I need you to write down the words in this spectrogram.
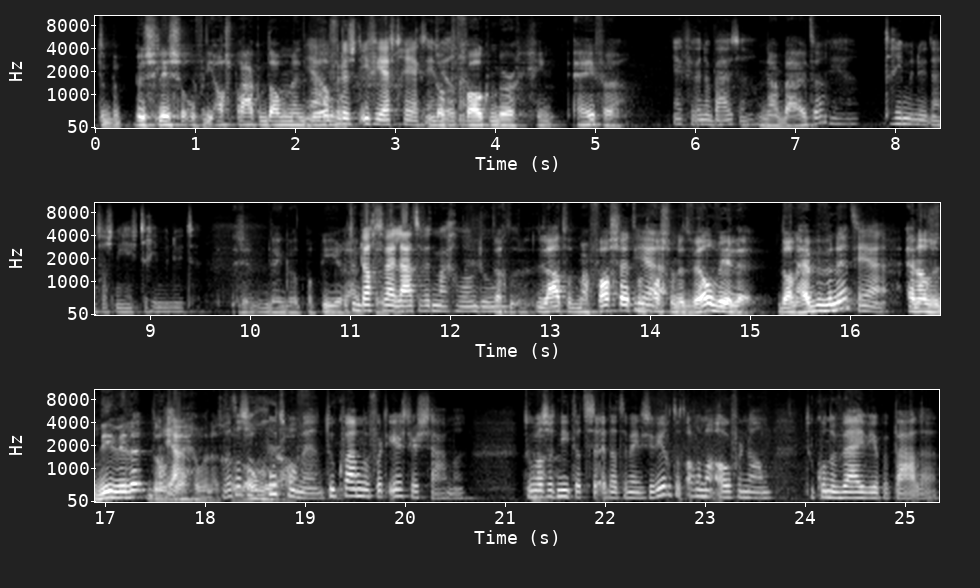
te be- beslissen of we die afspraak op dat moment Ja, wilden. of we dus het IVF-traject in Dr. wilden. Valkenburg ging even Even naar buiten. naar buiten. Ja, drie minuten. Nou, het was niet eens drie minuten. Dus ik denk wat papieren Toen dachten wij, laten we het maar gewoon doen. laten we het maar vastzetten, want Ja. als we het wel willen, dan hebben we het. Ja, En als we het niet willen, dan Ja, zeggen we het dat was gewoon een weer goed af. moment. Toen kwamen we voor het eerst weer samen. Toen was het niet dat, ze, dat de medische wereld het allemaal overnam. Toen konden wij weer bepalen.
